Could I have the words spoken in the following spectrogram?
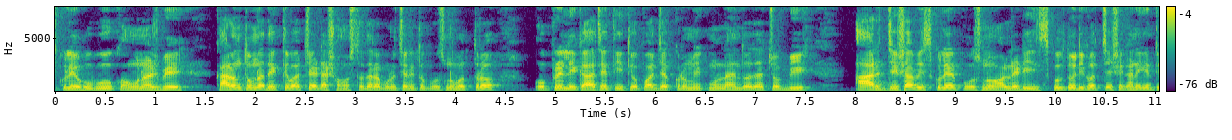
স্কুলে হুবহু কমন আসবে। কারণ তোমরা দেখতে পাচ্ছ এটা সংস্থা দ্বারা পরিচালিত প্রশ্নপত্র। ওপরে লেখা আছে তৃতীয় পর্যায়ক্রমিক মূল্যায়ন দু হাজার চব্বিশ। আর যেসব স্কুলের প্রশ্ন অলরেডি স্কুল তৈরি করছে, সেখানে কিন্তু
